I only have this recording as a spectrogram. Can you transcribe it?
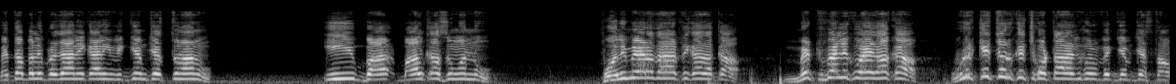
పెద్దపల్లి ప్రజానీకానికి విజ్ఞప్తి చేస్తున్నాను. ఈ బా బాల్కా సుమన్ను పొలిమేర దాటి కదక మెట్పల్లికి పోయేదాకా ఉరికిచ్చి ఉరికిచ్చి కొట్టాలని కూడా విజ్ఞప్తి చేస్తాం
